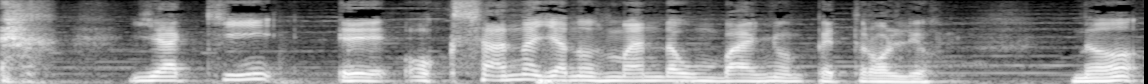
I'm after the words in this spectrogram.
y aquí eh, Oxana ya nos manda un baño en petróleo, ¿no?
